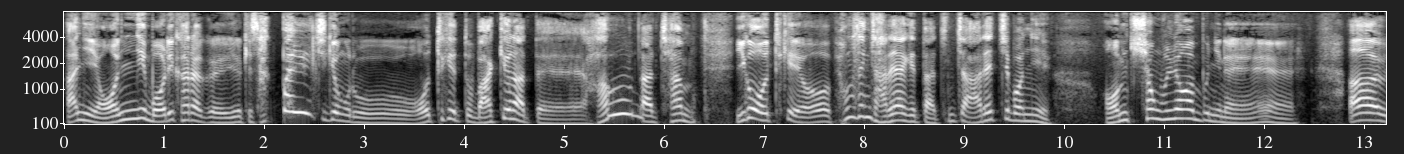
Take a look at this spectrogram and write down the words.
아니 언니 머리카락을 이렇게 삭발 지경으로 어떻게 또 맡겨놨대. 아우 나 참 이거 어떻게 해요. 평생 잘해야겠다. 진짜 아랫집 언니 엄청 훌륭한 분이네. 아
